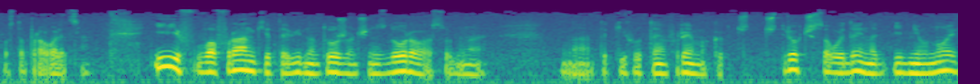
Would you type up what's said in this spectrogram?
просто провалится. И во франке это видно тоже очень здорово, особенно на таких вот таймфреймах, как 4-часовой, да и, на, и дневной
